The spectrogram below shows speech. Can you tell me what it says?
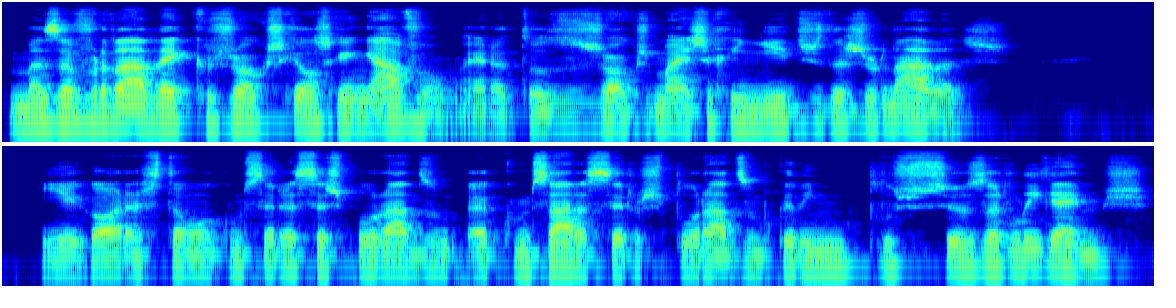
Mas a verdade é que os jogos que eles ganhavam eram todos os jogos mais renhidos das jornadas. E agora estão a começar a ser explorados, a começar a ser explorados um bocadinho pelos seus early games.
